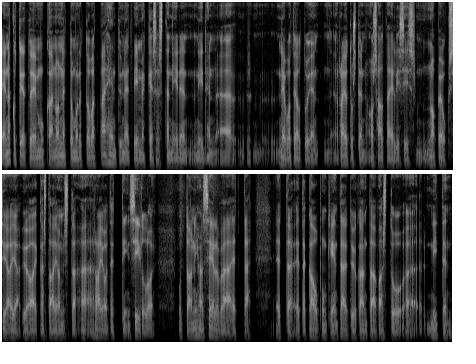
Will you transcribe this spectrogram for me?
Ennakkotietojen mukaan onnettomuudet ovat vähentyneet viime kesästä niiden, niiden neuvoteltujen rajoitusten osalta, eli siis nopeuksia ja yöaikaista ajamista rajoitettiin silloin. Mutta on ihan selvää, että, että, että kaupunkien täytyy kantaa vastuu niiden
